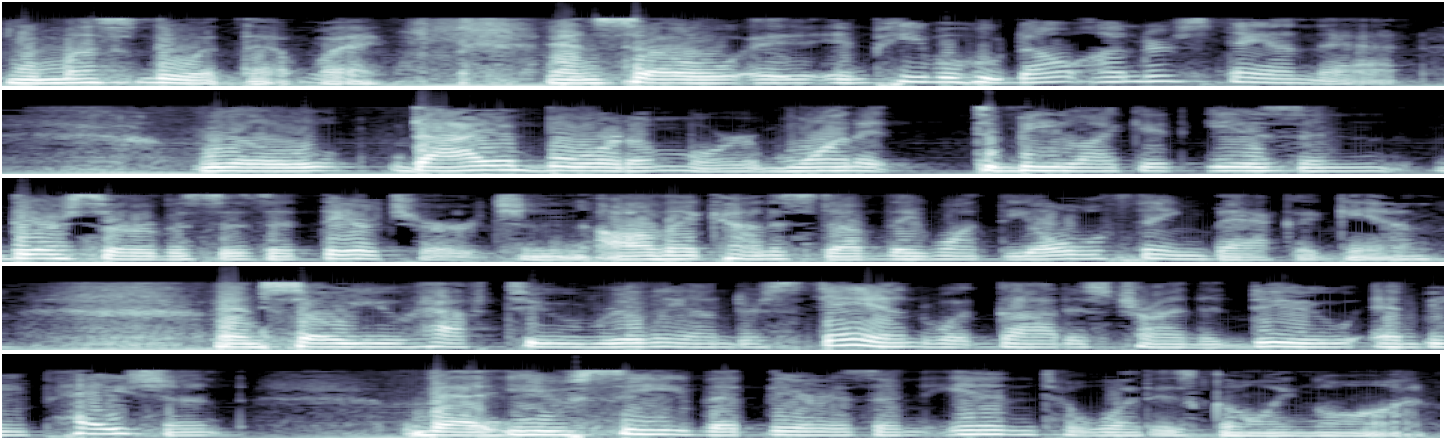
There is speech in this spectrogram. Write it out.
You must do it that way. And so in people who don't understand that will die of boredom or want it to be like it is in their services at their church and all that kind of stuff. They want the old thing back again. And so you have to really understand what God is trying to do and be patient that you see that there is an end to what is going on.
